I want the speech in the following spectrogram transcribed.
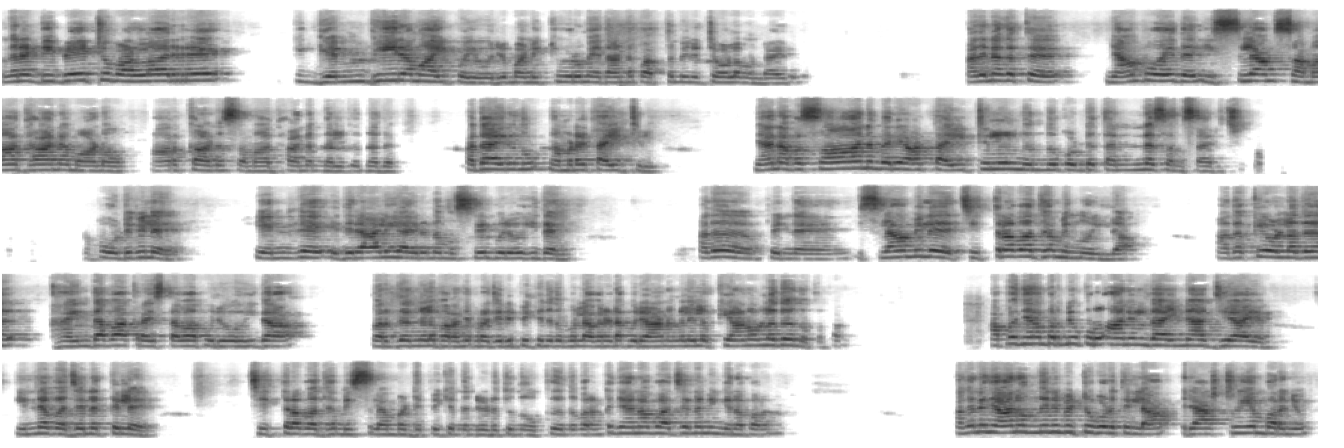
അങ്ങനെ ഡിബേറ്റ് വളരെ ഗംഭീരമായി പോയി. ഒരു മണിക്കൂറും ഏതാണ്ട് പത്ത് മിനിറ്റോളം ഉണ്ടായിരുന്നു. അതിനകത്ത് ഞാൻ പോയത് ഇസ്ലാം സമാധാനമാണോ? ആർക്കാണ് സമാധാനം നൽകുന്നത്? അതായിരുന്നു നമ്മുടെ ടൈറ്റിൽ ഞാൻ അവസാനം വരെ ആ ടൈറ്റിലിൽ നിന്നുകൊണ്ട് തന്നെ സംസാരിച്ചു. അപ്പൊ ഒടുവിൽ എന്റെ എതിരാളിയായിരുന്ന മുസ്ലിം പുരോഹിതൻ അത് പിന്നെ ഇസ്ലാമിൽ ചിത്രവധമെന്നും ഇല്ല അതൊക്കെ ഉള്ളത് ഹൈന്ദവ ക്രൈസ്തവ പുരോഹിത വർഗങ്ങൾ പറഞ്ഞ് പ്രചരിപ്പിക്കുന്നത് പോലെ അവരുടെ പുരാണങ്ങളിലൊക്കെയാണ് ഉള്ളത് എന്നൊക്കെ പറഞ്ഞു. അപ്പൊ ഞാൻ പറഞ്ഞു ഖുർആാനിൽ ദൈനാധ്യായം ഇന്ന വചനത്തിൽ ചിത്രവധം ഇസ്ലാം പഠിപ്പിക്കുന്നതിന്റെ അടുത്ത് നോക്ക് എന്ന് പറഞ്ഞിട്ട് ഞാൻ ആ വചനം ഇങ്ങനെ പറഞ്ഞു. അങ്ങനെ ഞാൻ ഒന്നിനും വിട്ടുകൊടുത്തില്ല. രാഷ്ട്രീയം പറഞ്ഞു.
